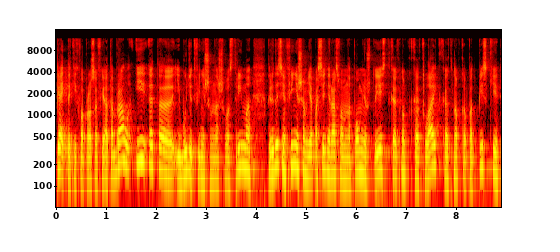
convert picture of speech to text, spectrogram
Пять таких вопросов я отобрал, и это и будет финишем нашего стрима. Перед этим финишем я последний раз вам напомню, что есть такая кнопка как лайк, как кнопка подписки.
